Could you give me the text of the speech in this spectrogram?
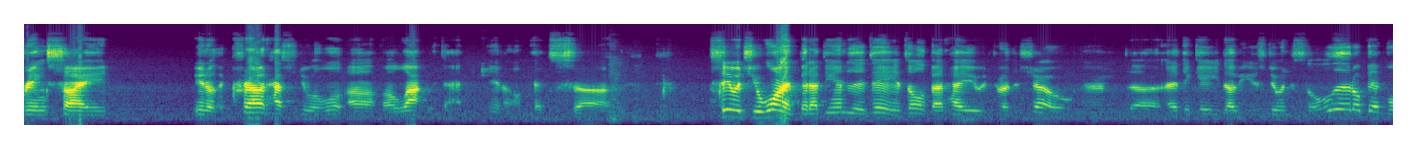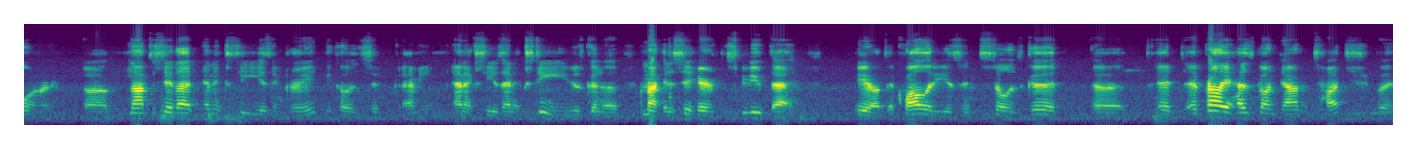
ringside. You know, the crowd has to do a, lo- uh, a lot with that. You know, it's uh, say what you want, but at the end of the day, it's all about how you enjoy the show. And uh, I think AEW is doing this a little bit more. Um, not to say that NXT isn't great, because it, I mean NXT is NXT. Who's gonna? I'm not gonna sit here and dispute that. You know, the quality isn't still as good. Uh, it, it probably has gone down a touch, but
